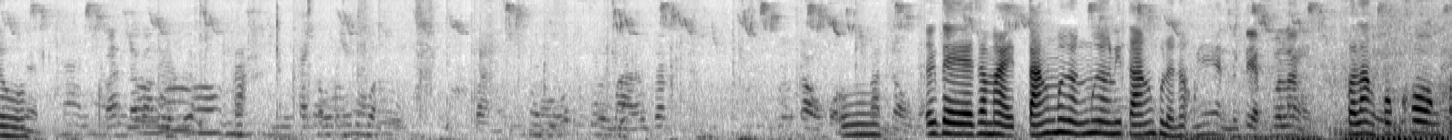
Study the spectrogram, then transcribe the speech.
ดูแล้วก็เนี่ยโอ้ตั้งแต่สมัยตั้งเมืองเมืองนี่ตั้งพุ่นแหละเนาะแม่นตั้งแต่ฝรั่งฝรั่งปกครองฝ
